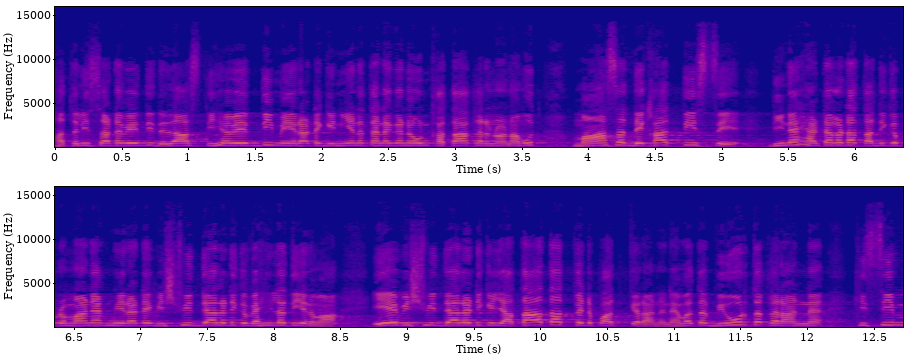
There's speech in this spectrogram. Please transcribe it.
හතලිසට වෙද්දි දෙදස් තිහ වෙද්දි මේ රට ගෙනියන තැනගෙන ඔවුන් කතා කරනවා. නමුත් මාස දෙකක් තිස්සේ දින හැටකටත් අධික ප්‍රමාණයක් මේ රටේ විශ්වවිද්‍යාල ටික වැහිලා තියෙනවා. ඒ විශ්වවිද්‍යාල ටික යථා තත්ත්වයට පත් කරන්න. නැවත විවෘත කරන්න කිසිම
